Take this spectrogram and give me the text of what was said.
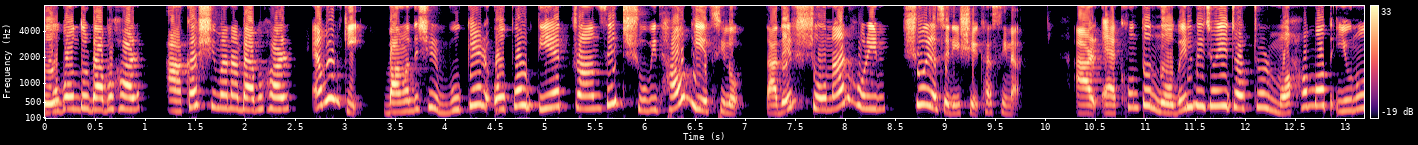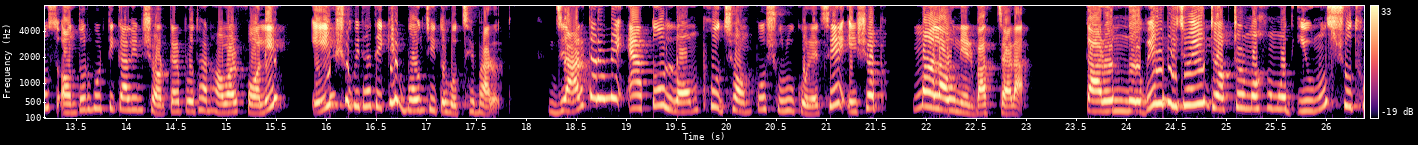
নৌবন্দর ব্যবহার আকাশ সীমানা ব্যবহার, এমনকি বাংলাদেশের বুকের ওপর দিয়ে ট্রানজিট সুবিধাও দিয়েছিল তাদের সোনার হরিণ স্বৈরাচারী শেখ হাসিনা। আর এখন তো নোবেল বিজয়ী ডক্টর মোহাম্মদ ইউনুস অন্তর্বর্তীকালীন সরকার প্রধান হওয়ার ফলে এই সুবিধা থেকে বঞ্চিত হচ্ছে ভারত, যার কারণে এত লম্ফ ঝম্প শুরু করেছে এসব মালাউনের বাচ্চারা। কারণ নোবেল বিজয়ী ডক্টর মোহাম্মদ ইউনুস শুধু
